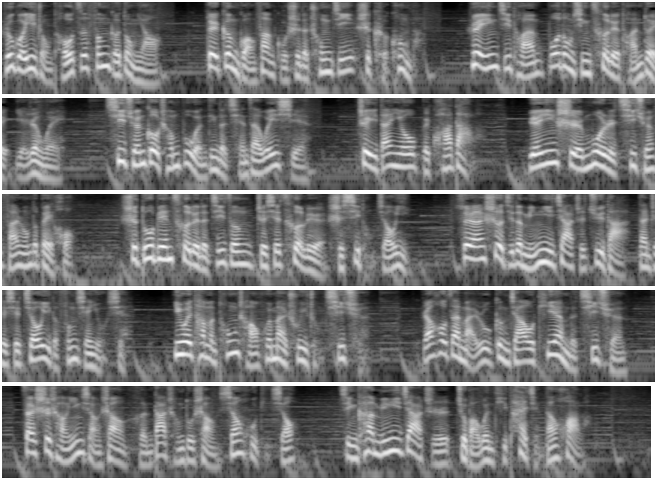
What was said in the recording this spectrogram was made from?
如果一种投资风格动摇，对更广泛股市的冲击是可控的。瑞银集团波动性策略团队也认为，期权构成不稳定的潜在威胁。这一担忧被夸大了，原因是末日期权繁荣的背后是多边策略的激增。这些策略是系统交易，虽然涉及的名义价值巨大，但这些交易的风险有限，因为他们通常会卖出一种期权，然后再买入更加 OTM 的期权。在市场影响上，很大程度上相互抵消。仅看名义价值就把问题太简单化了。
